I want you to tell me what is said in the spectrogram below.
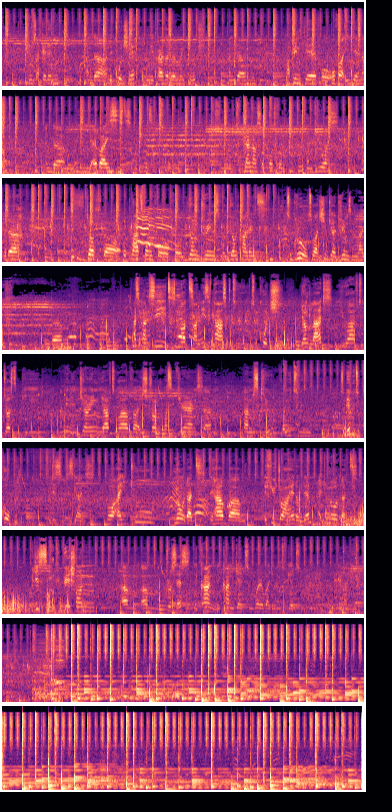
Dreams Academy, and uh, I'm a coach here. I'm a character development coach, and um, I've been here for over a year now. And um, we ever seize this opportunity to, to to garner support from people, from viewers, and uh, this is just uh, a platform for, for young dreams, for young talents to grow, to achieve their dreams in life. And um, as you can see, it is not an easy task to, to coach young lads. You have to just be, I mean, enduring. You have to have uh, a strong perseverance um, um, skill for you to to be able to cope these, guys. But I do know that they have um, a future ahead of them. I do know that with this incubation um, um, process, they can they can get to wherever they want to get to.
